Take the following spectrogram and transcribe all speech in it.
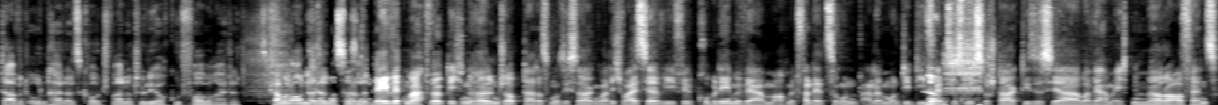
David Odenthal als Coach war natürlich auch gut vorbereitet. Das kann man auch nicht also, anders so also sagen. David macht wirklich einen Höllenjob da, das muss ich sagen, weil ich weiß ja, wie viele Probleme wir haben, auch mit Verletzungen und allem. Und die Defense ja. ist nicht so stark dieses Jahr, aber wir haben echt eine Mörder-Offense.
